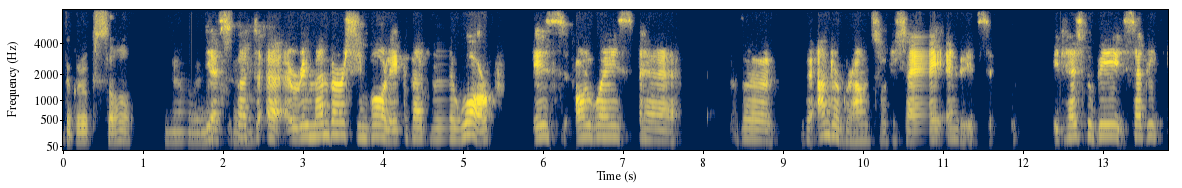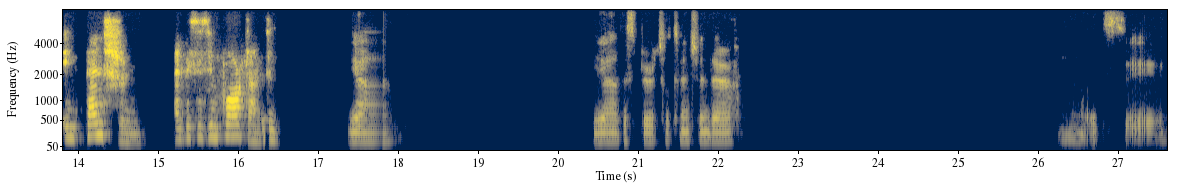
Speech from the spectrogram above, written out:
the group soul. You know, yes, but uh, remember symbolic that the warp is always uh, the the underground, so to say, and it's it has to be settled in tension, and this is important. Mm. Yeah, yeah, the spiritual tension there. Uh, let's see.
